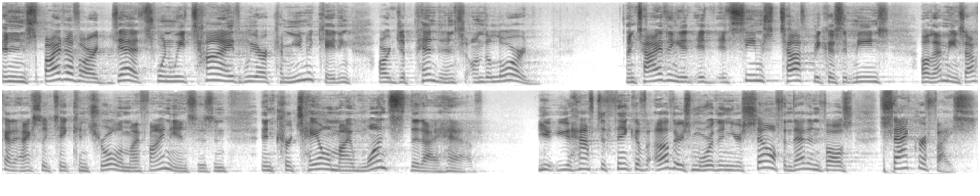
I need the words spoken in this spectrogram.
And in spite of our debts, when we tithe, we are communicating our dependence on the Lord. And tithing, it, it, it, seems tough because it means, oh, that means I've got to actually take control of my finances and, and curtail my wants that I have. You, you have to think of others more than yourself, and that involves sacrifice.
